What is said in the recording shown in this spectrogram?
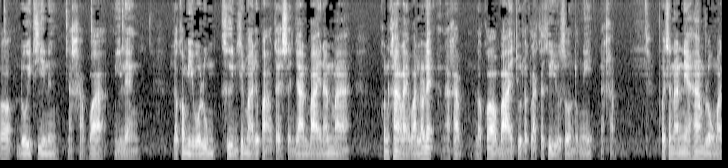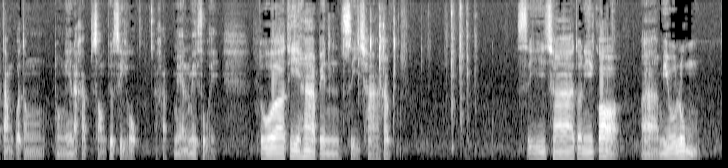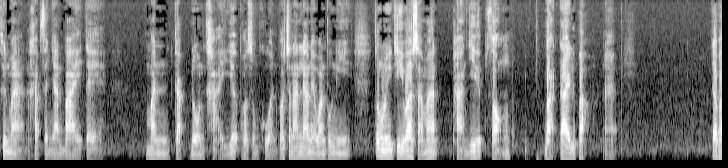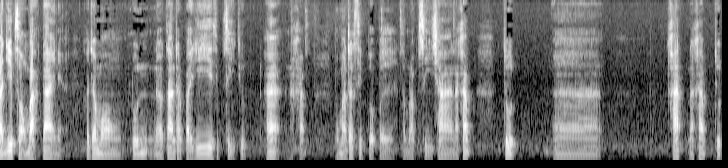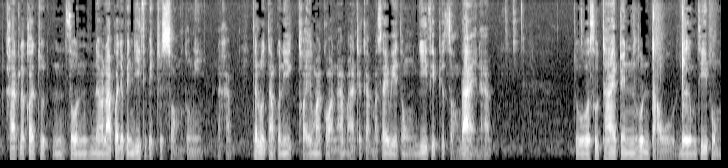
ก็ดูอีกทีนึงนะครับว่ามีแรง แล้วก็มีวอลุ่มคืนขึ้นมาหรือเปล่า แต่สัญญาณบายนั้นมาค่อนข้างหลายวันแล้วแหละนะครับ แล้วก็บายจุดหลักๆ ก็คืออยู่โซนตรงนี้นะครับ เพราะฉะนั้นเนี่ยห้ามลงมาต่ำกว่าตรงตรงนี้นะครับ 2.46 นะครับแมนไม่สวย ตัวที่ 5 เป็นสีชาครับ สีชาตัวนี้ก็มีวลุ่มขึ้นมานะครับ สัญญาณบายแต่มันกับโดนขายเยอะพอสมควร เพราะฉะนั้นแล้วในวันพวกนี้ต้องรู้อีกทีว่าสามารถผ่าน 22 บาทได้หรือเปล่านะฮะถ้าผ่าน 22 บาทได้เนี่ย ก็จะมองลุ้นแนวต้านถัดไปที่ 5 นะครับ ประมาณสักสิบกว่าเปอร์สำหรับสีชานะครับ จุดคัดนะครับ จุดคัดแล้วก็จุดโซนแนวรับก็จะเป็น 21.2 ตรงนี้นะครับ ถ้าหลุดต่ำกว่านี้ถอยออกมาก่อนนะครับ อาจจะกลับมาไซด์เวย์ตรง 20.2 ได้นะครับ ตัวสุดท้ายเป็นหุ้นเต่าเดิมที่ผม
